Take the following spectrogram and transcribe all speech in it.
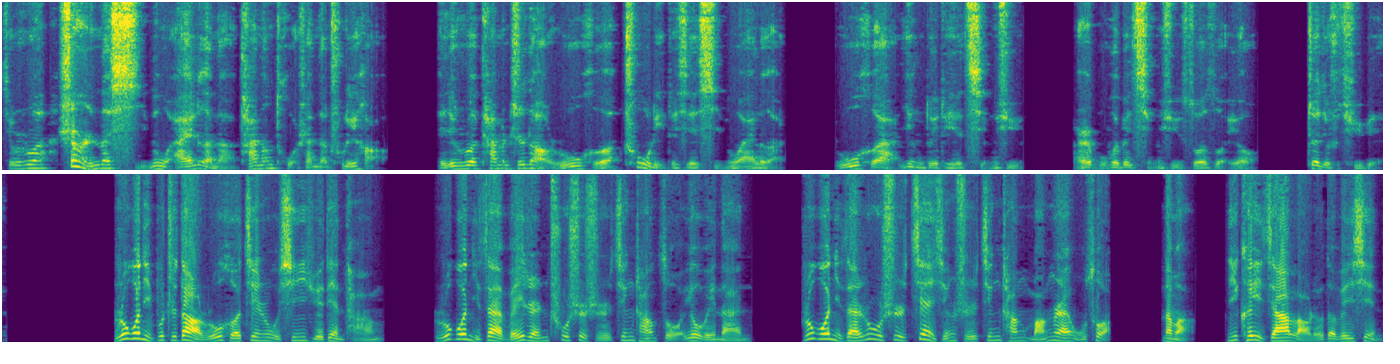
就是说圣人的喜怒哀乐呢，他能妥善的处理好，也就是说他们知道如何处理这些喜怒哀乐，如何啊应对这些情绪，而不会被情绪所左右，这就是区别。如果你不知道如何进入心学殿堂，如果你在为人处事时经常左右为难。如果你在入世践行时经常茫然无措，那么你可以加老刘的微信。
